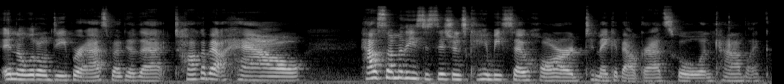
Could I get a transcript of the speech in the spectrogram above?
in a little deeper aspect of that, talk about how how some of these decisions can be so hard to make about grad school and kind of like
